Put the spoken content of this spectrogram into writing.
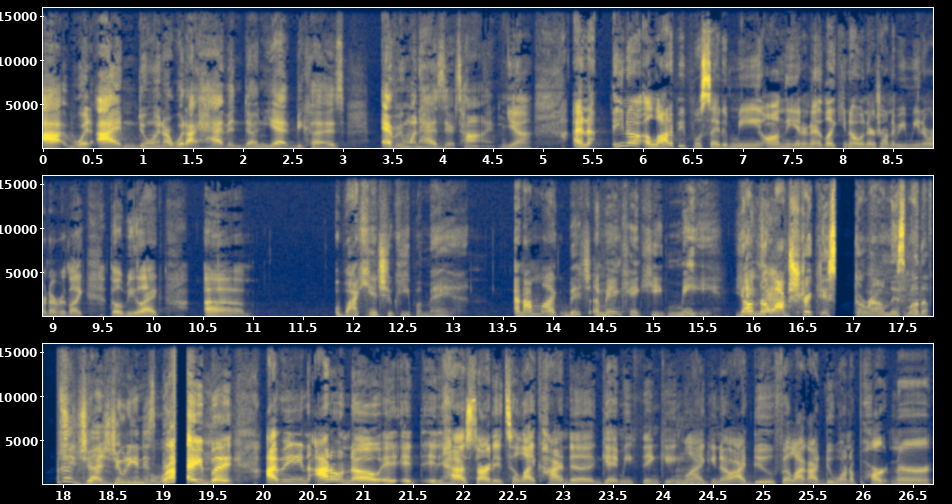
I what I'm doing or what I haven't done yet because everyone has their time. Yeah. And, you know, a lot of people say to me on the internet, like, you know, when they're trying to be mean or whatever, like, they'll be like, um, why can't you keep a man? And I'm like, bitch, a man can't keep me. Y'all know I'm strict as around this motherfucker. She judge Judy in this bitch. Right, but I mean, I don't know. It it, it has started to like kind of get me thinking. Mm-hmm. Like, you know, I do feel like I do want a partner.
